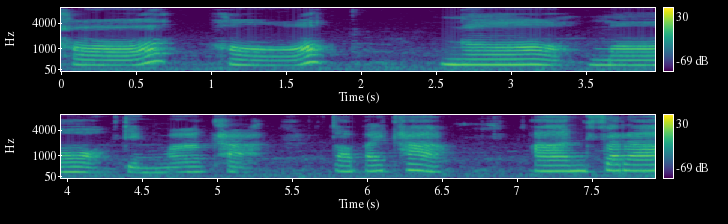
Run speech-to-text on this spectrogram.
ขอ หอ งอ มอ เก่งมากค่ะ ต่อ ไปค่ะ อ่านสระ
